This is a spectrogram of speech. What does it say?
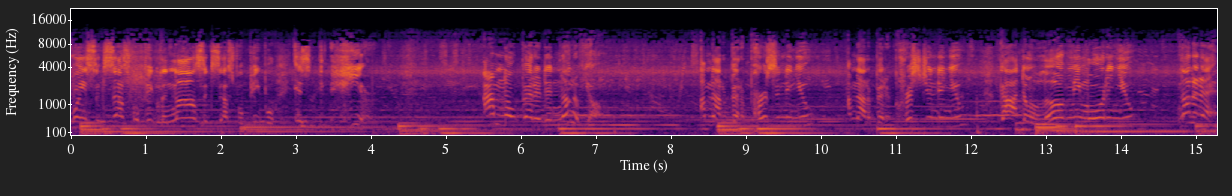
between successful people and non successful people is here. I'm no better than none of y'all. I'm not a better person than you. I'm not a better Christian than you. God don't love me more than you. None of that.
